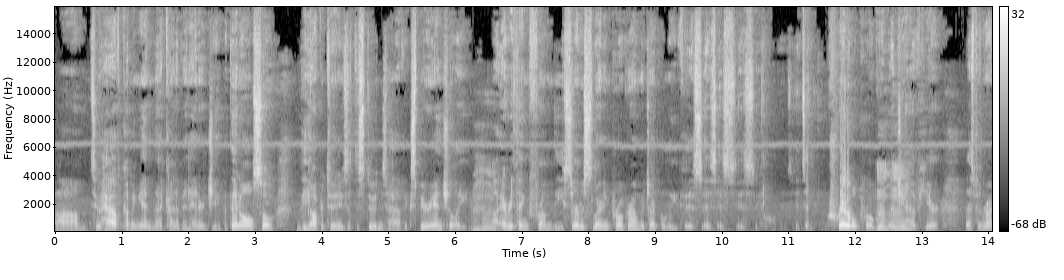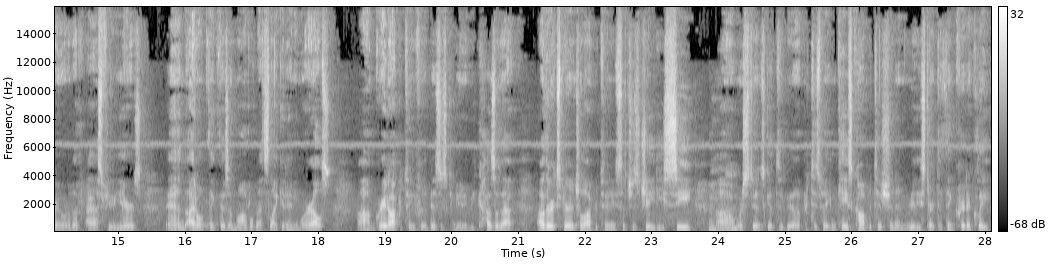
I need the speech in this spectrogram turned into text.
um, to have coming in that kind of an energy. But then also the opportunities that the students have experientially, mm-hmm. uh, everything from the service learning program, which I believe is, is, is, is you know, it's, it's, an incredible program mm-hmm. that you mm-hmm. have here that's been running over the past few years. And I don't think there's a model that's like it anywhere else. Uh, great opportunity for the business community because of that. Other experiential opportunities such as JDC, uh, mm-hmm. uh, where students get to uh, participate in case competition and really start to think critically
